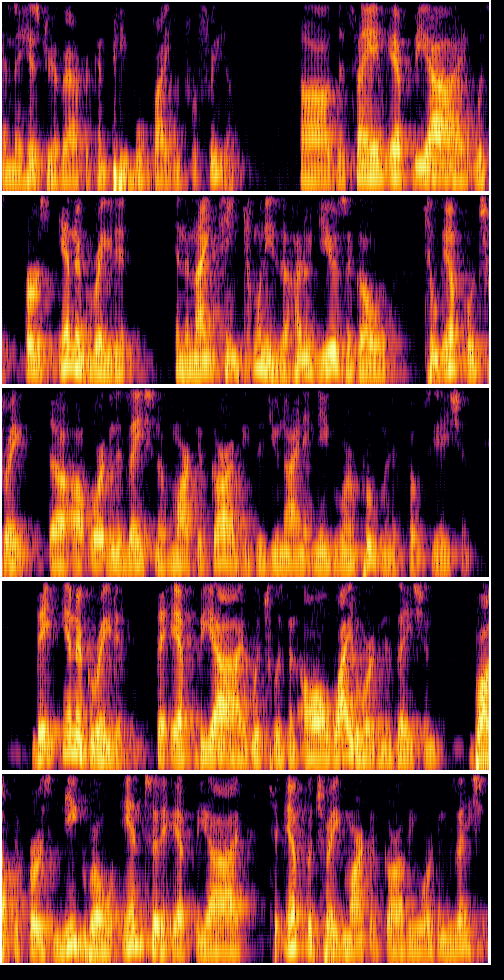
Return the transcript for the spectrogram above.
in the history of African people fighting for freedom. Uh, the same FBI was first integrated in the 1920s, 100 years ago, to infiltrate the uh, organization of Marcus Garvey, the United Negro Improvement Association. They integrated the FBI, which was an all-white organization, brought the first Negro into the FBI to infiltrate Marcus Garvey organization.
